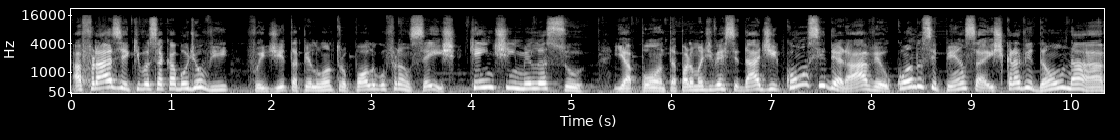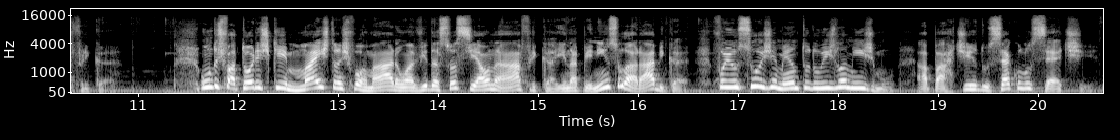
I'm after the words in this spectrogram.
A frase que você acabou de ouvir foi dita pelo antropólogo francês Quentin Melançon e aponta para uma diversidade considerável quando se pensa a escravidão na África. Um dos fatores que mais transformaram a vida social na África e na Península Arábica foi o surgimento do islamismo, a partir do século VII.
